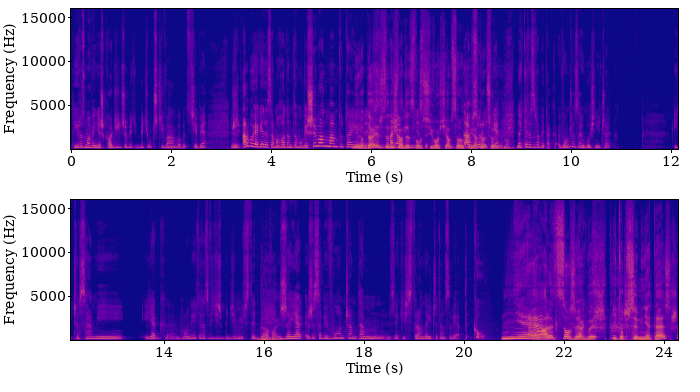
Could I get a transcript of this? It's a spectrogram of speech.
tej rozmowie nie szkodzić, żeby być uczciwa wobec ciebie. Że albo jak jedę samochodem, to mówię, Szymon, mam tutaj Nie no, dajesz wtedy świadectwo uczciwości, absolutnie, absolutnie, ja to czuję. No. no i teraz robię tak, wyłączam sobie głośniczek i czasami jak, on i teraz widzisz, będzie mi wstyd, Dawaj. Że, jak, że sobie włączam tam jakieś strony i czytam sobie artykuł nie, tak. ale co, że jakby. I to przy mnie też?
